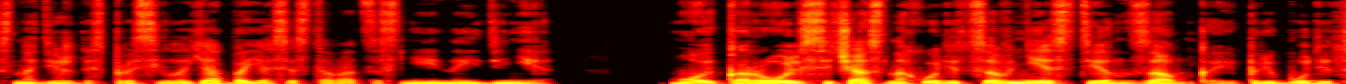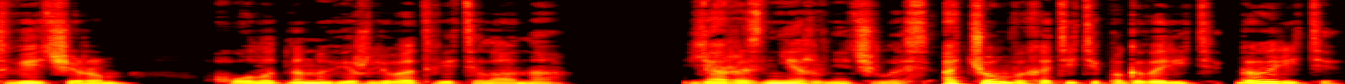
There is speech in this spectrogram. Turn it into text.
С надеждой спросила я, боясь оставаться с ней наедине. Мой король сейчас находится вне стен замка и прибудет вечером. Холодно, но вежливо ответила она. Я разнервничалась. О чем вы хотите поговорить? Говорите.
